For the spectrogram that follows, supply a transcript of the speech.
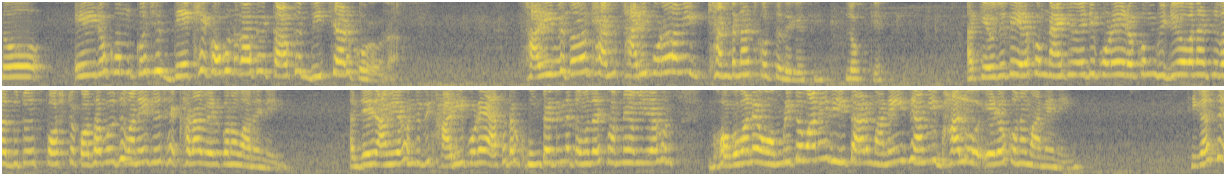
তো এইরকম কিছু দেখে কখনো কাউকে কাউকে বিচার করো না। শাড়ির ভেতরেও খ্যাম, শাড়ি পরেও আমি খ্যামটা নাচ করতে দেখেছি লোককে। আর কেউ যদি এরকম নাইটি ওয়াইটি পরে এরকম ভিডিও বানাচ্ছে বা দুটো স্পষ্ট কথা বলছে, মানেই যে সে খারাপ, এর কোনো মানে নেই। আর যে আমি এখন যদি শাড়ি পরে এতটা ঘুমটা টেনে তোমাদের সামনে আমি এখন ভগবানের অমৃত বানিয়ে দিই, তার মানেই যে আমি ভালো, এরও কোনো মানে নেই। ঠিক আছে?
